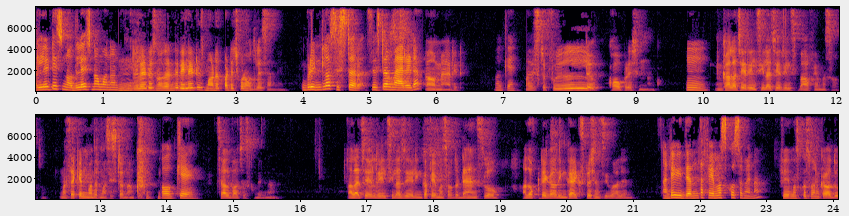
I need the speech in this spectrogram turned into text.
రిలేటివ్స్ని వదిలేసినామని రిలేటివ్స్ వదిలేంటే రిలేటివ్స్ మాటలు పట్టించుకోవడం వదిలేసాను నేను. ఇప్పుడు ఇంట్లో సిస్టర్ సిస్టర్ మ్యారీడా మ్యారీడ్ ఓకే. మా సిస్టర్ ఫుల్ కోఆపరేషన్ నాకు. ఇంకా అలా చేయ రీల్స్ ఇలా చేయ రీల్స్ బాగా ఫేమస్ అవుతాం మా సెకండ్ మదర్ మా సిస్టర్ నాకు. ఓకే. చాలా బాగా చూసుకుంటుంది నన్ను అలా చేయాలి రీల్స్ ఇలా చేయాలి ఇంకా ఫేమస్ అవుతాం డ్యాన్స్లో అదొక్కటే కాదు ఇంకా ఎక్స్ప్రెషన్స్ ఇవ్వాలి అని. అంటే ఇదంతా ఫేమస్ కోసమేనా? ఫేమస్ కోసం కాదు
